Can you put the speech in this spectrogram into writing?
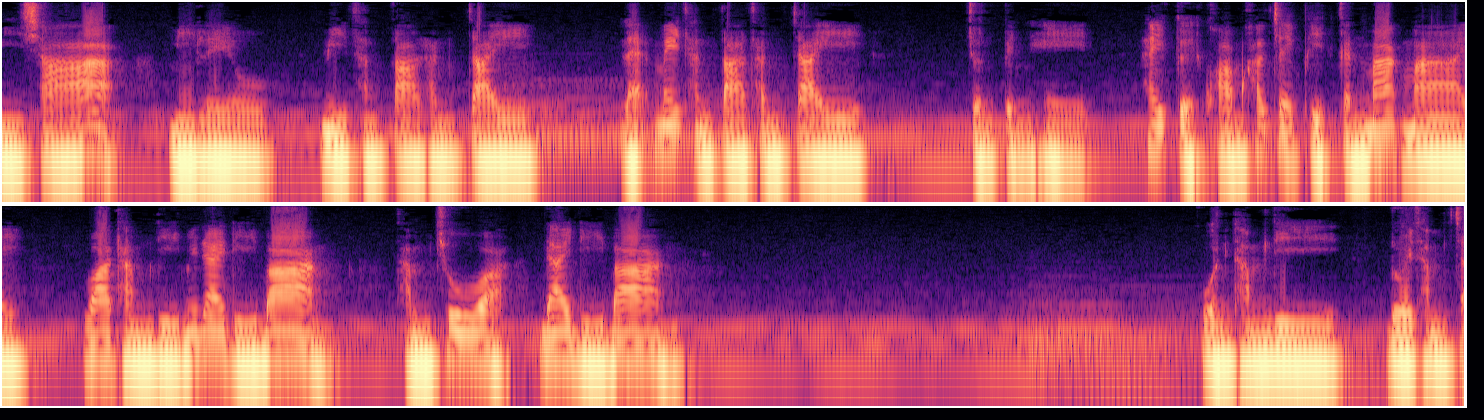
มีช้า มีเร็ว มีทันตาทันใจ และไม่ทันตาทันใจ จนเป็นเหตุให้เกิดความเข้าใจผิดกันมากมาย ว่าทำดีไม่ได้ดีบ้างทำชั่วได้ดีบ้าง ควรทำดี โดยทำใจ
